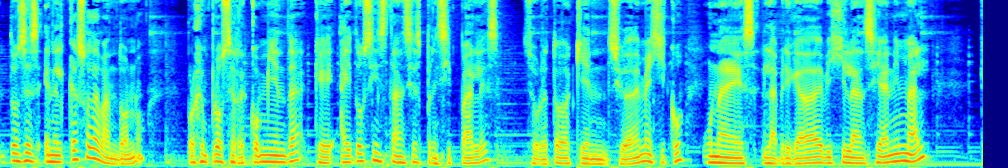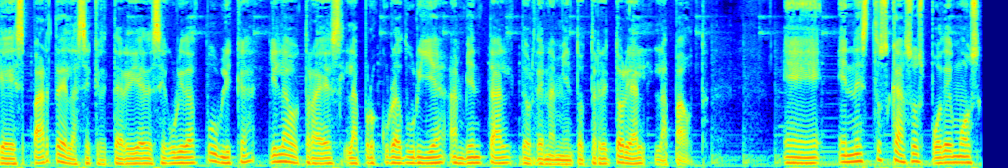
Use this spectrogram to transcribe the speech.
Entonces, en el caso de abandono, por ejemplo, se recomienda que hay dos instancias principales, sobre todo aquí en Ciudad de México. Una es la Brigada de Vigilancia Animal, que es parte de la Secretaría de Seguridad Pública, y la otra es la Procuraduría Ambiental de Ordenamiento Territorial, la PAUT. Eh, en estos casos podemos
